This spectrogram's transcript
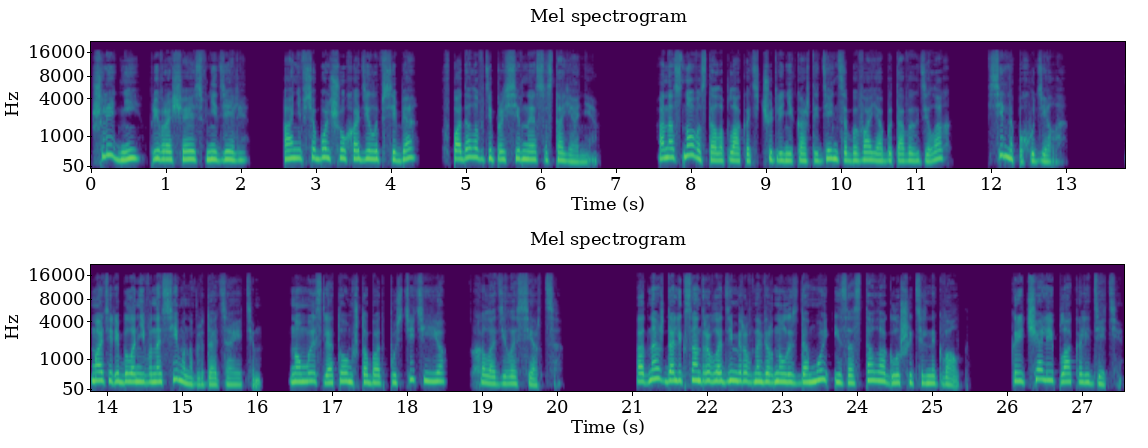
Шли дни, превращаясь в недели. Аня все больше уходила в себя, впадала в депрессивное состояние. Она снова стала плакать чуть ли не каждый день, забывая о бытовых делах, сильно похудела. Матери было невыносимо наблюдать за этим, но мысль о том, чтобы отпустить ее, холодила сердце. Однажды Александра Владимировна вернулась домой и застала оглушительный гвалт. Кричали и плакали дети.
